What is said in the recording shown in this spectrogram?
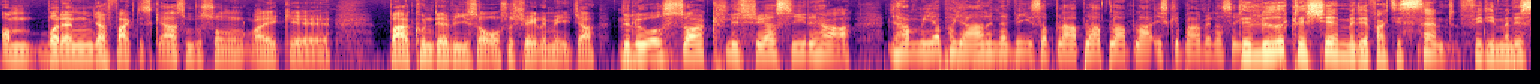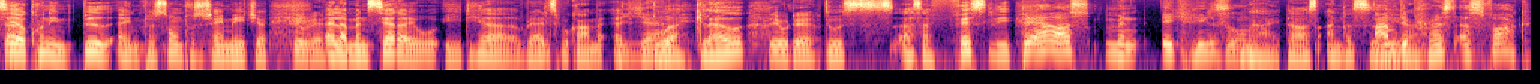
om hvordan jeg faktisk er som person, og ikke øh, bare kun det, jeg viser over sociale medier. Det Mm. lyder så kliché at sige det her. Jeg har mere på hjertet, end jeg viser, bla bla bla bla. I skal bare vende og se. Det lyder kliché, men det er faktisk sandt, fordi man er ser jo kun en bid af en person på sociale medier. det er jo det. Eller man ser der jo i de her reality-programmer, at Ja. du er glad, Det er jo det. du er altså festlig. Det er også, men ikke hele tiden. Nej, der er også andre sider I'm depressed as fuck.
